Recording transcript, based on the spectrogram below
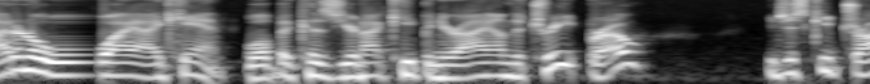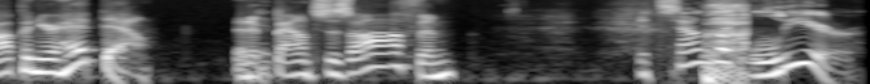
I don't know why I can't. Well, because you're not keeping your eye on the treat, bro. You just keep dropping your head down. Then it bounces off him. it sounds like Lear.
